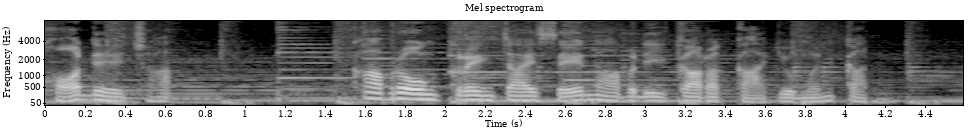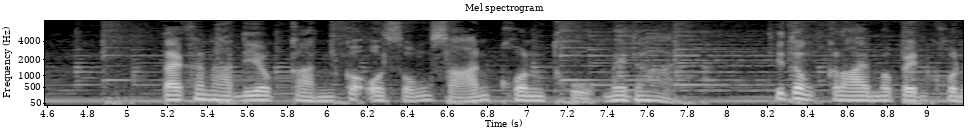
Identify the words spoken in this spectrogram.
ขอเดชะ ข้าพระองค์เกรงใจเสนาบดีการกาศอยู่เหมือนกัน แต่ขณะเดียวกันก็อดสงสารคนถูกไม่ได้ ที่ต้องกลายมาเป็นคน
